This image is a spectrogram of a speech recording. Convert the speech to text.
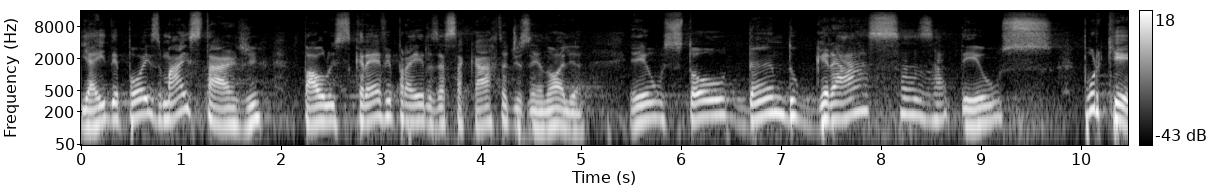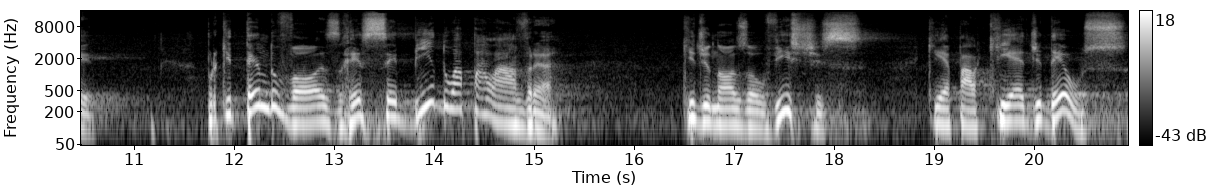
E aí depois, mais tarde, Paulo escreve para eles essa carta dizendo: Olha, eu estou dando graças a Deus, por quê? Porque tendo vós recebido a palavra, que de nós ouvistes, que é, que é de Deus,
